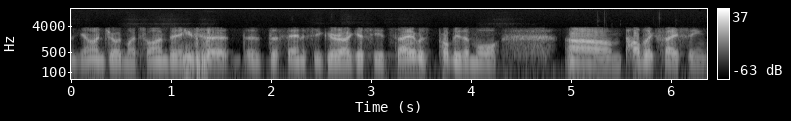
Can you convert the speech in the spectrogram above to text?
you know, I enjoyed my time being the, the, the fantasy guru. I guess you'd say it was probably the more um, public-facing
